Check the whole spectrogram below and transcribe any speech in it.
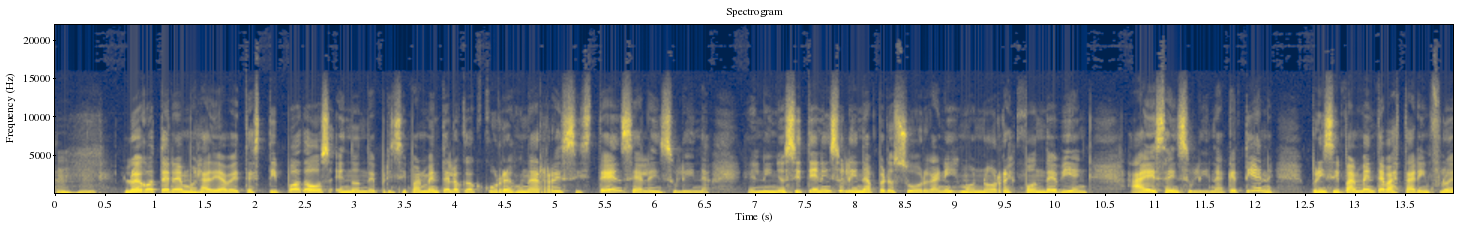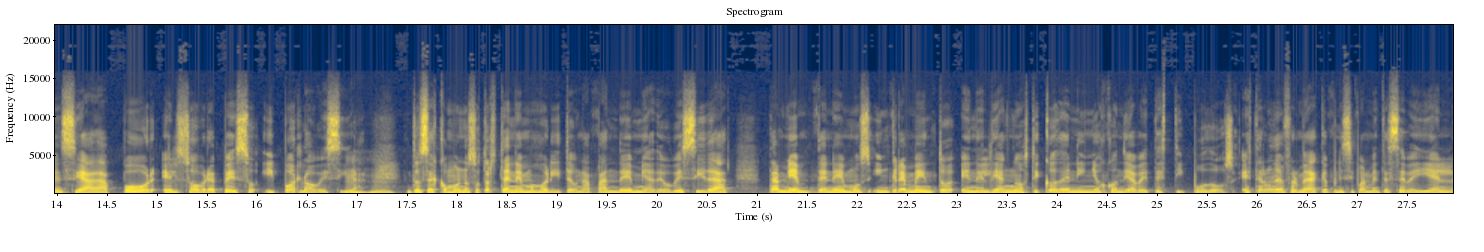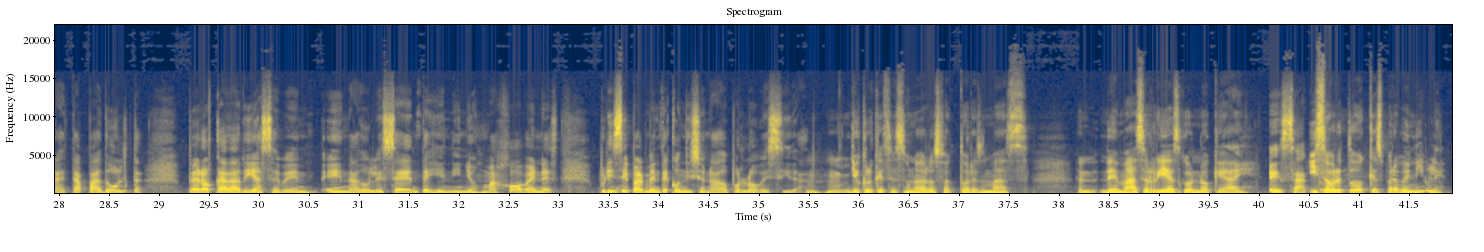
Luego tenemos la diabetes tipo 2, en donde principalmente lo que ocurre es una resistencia a la insulina. El niño sí tiene insulina, pero su organismo no responde bien a esa insulina que tiene. Principalmente va a estar influenciada por el sobrepeso y por la obesidad. Entonces, como nosotros tenemos ahorita una pandemia de obesidad, también tenemos incremento en el diagnóstico de niños con diabetes tipo 2. Esta era una enfermedad que principalmente se veía en la etapa adulta, pero cada día se ve en, adolescentes y en niños más jóvenes, principalmente condicionado por la obesidad. Yo creo que ese es uno de los factores más de más riesgo, ¿no? Que hay. Exacto. Y sobre todo que es prevenible.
